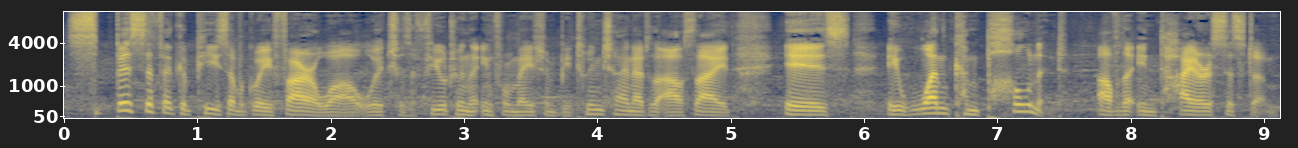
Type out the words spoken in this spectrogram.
specific piece of Great Firewall, which is filtering the information between China to the outside, is a one component of the entire system.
